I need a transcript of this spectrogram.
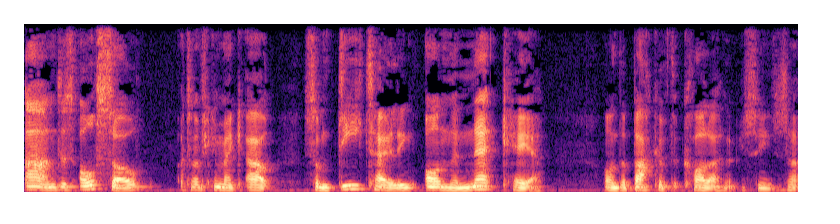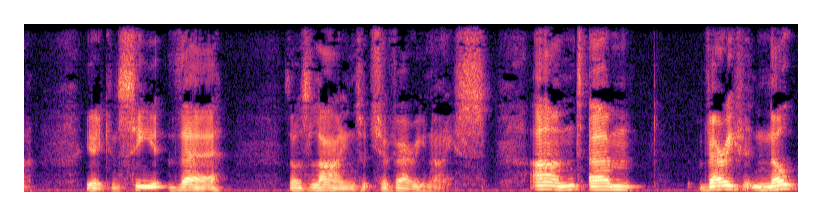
And there's also, I don't know if you can make out, some detailing on the neck here, on the back of the collar. Let me see, does that? Yeah, you can see it there, those lines, which are very nice. And um, very no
